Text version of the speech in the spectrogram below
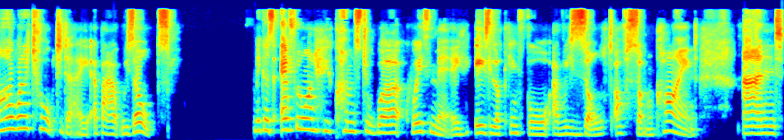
I want to talk today about results because everyone who comes to work with me is looking for a result of some kind. And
